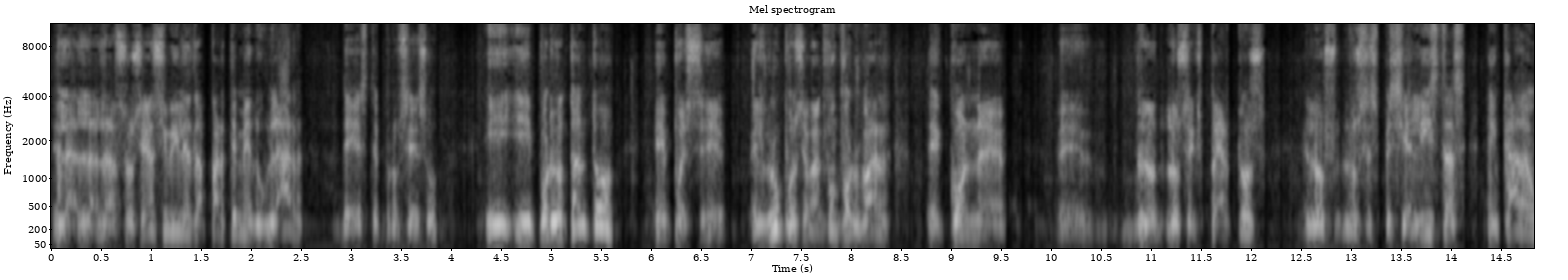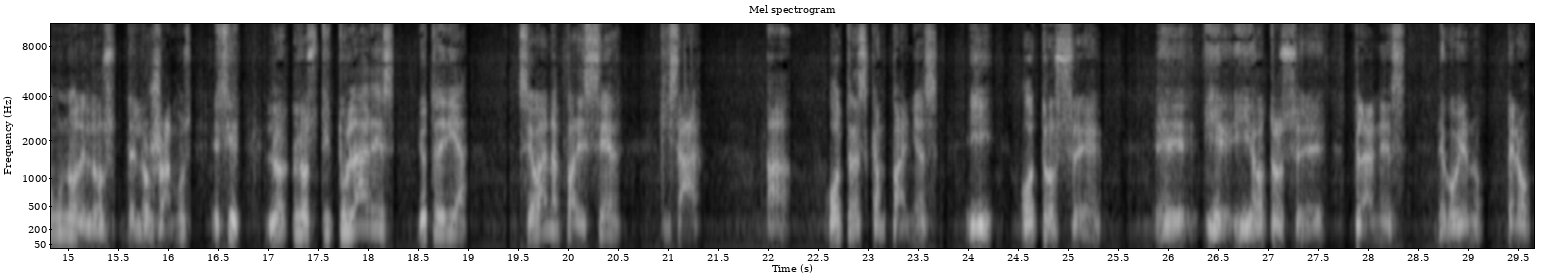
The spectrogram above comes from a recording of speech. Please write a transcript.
la, la, sociedad civil es la parte medular de este proceso y, y por lo tanto eh, pues eh, el grupo se va a conformar eh, con los expertos, los, los especialistas en cada uno de los, de los ramos. Es decir, los titulares, yo te diría, se van a parecer quizá a otras campañas y otros, y, y, otros planes de gobierno, pero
